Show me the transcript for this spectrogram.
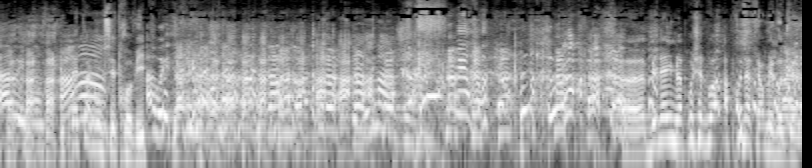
Ah oui, j'ai peut-être annoncé trop vite. Ah oui. Euh, Benaïm, la prochaine fois, apprenez à fermer votre gueule.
